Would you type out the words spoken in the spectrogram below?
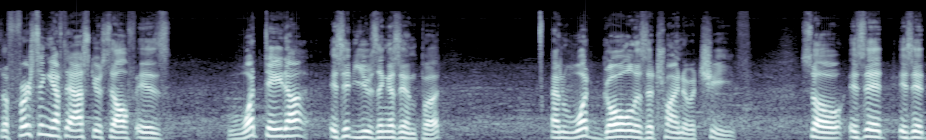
the first thing you have to ask yourself is, what data is it using as input? And what goal is it trying to achieve? So is it, is it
